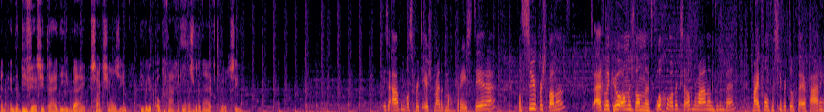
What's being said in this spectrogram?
En, en de diversiteit die ik bij Saxion zie, die wil ik ook graag in ons bedrijf terugzien. Deze avond was voor het eerst voor mij dat ik mag presenteren. Ik vond het super spannend. Het is eigenlijk heel anders dan het vloggen wat ik zelf normaal aan het doen ben. Maar ik vond het een super toffe ervaring.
